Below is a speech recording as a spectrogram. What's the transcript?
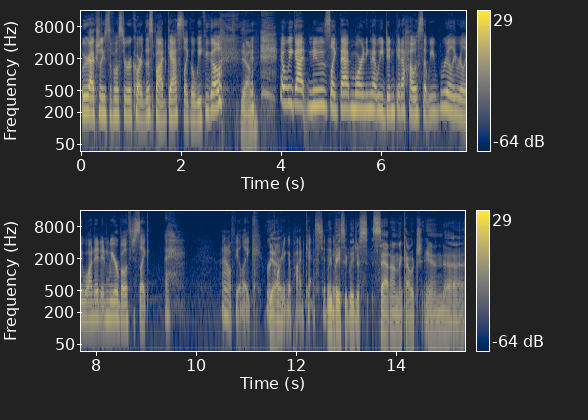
We were actually supposed to record this podcast like a week ago, Yeah. and we got news like that morning that we didn't get a house that we really, really wanted, and we were both just like, "Eh, I don't feel like Yeah. recording a podcast today. We basically just sat on the couch and uh,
